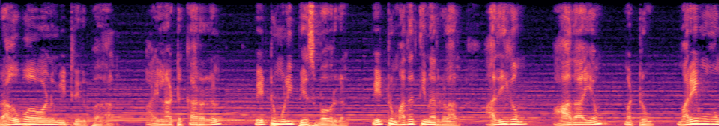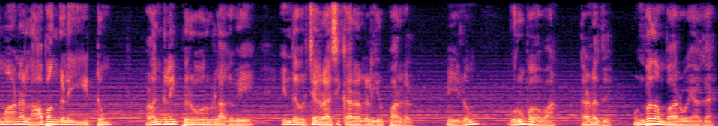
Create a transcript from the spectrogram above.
ராகுபகவானும் வீற்றிருப்பதால் அயல்நாட்டுக்காரர்கள் வேற்றுமொழி பேசுபவர்கள் வேற்று மதத்தினர்களால் அதிகம் ஆதாயம் மற்றும் மறைமுகமான லாபங்களை ஈட்டும் பலன்களை பெறுபவர்களாகவே இந்த விருச்சக ராசிக்காரர்கள் இருப்பார்கள். மேலும் குரு பகவான் தனது ஒன்பதாம் பார்வையாக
